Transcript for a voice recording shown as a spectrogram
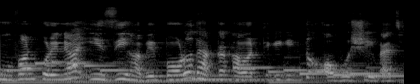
মুভ অন করে নেওয়া ইজি হবে। বড় ধাক্কা খাওয়ার থেকে কিন্তু অবশ্যই বাঁচবে।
